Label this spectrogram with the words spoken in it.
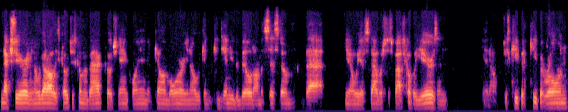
next year, you know, we got all these coaches coming back, Coach Dan Quinn and Kellen Moore, you know, we can continue to build on the system that, you know, we established this past couple of years and, you know, just keep it keep it rolling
